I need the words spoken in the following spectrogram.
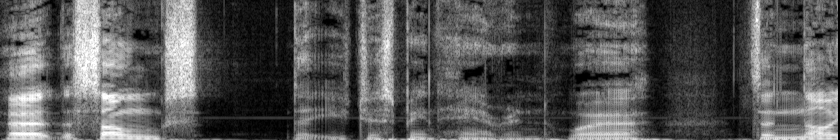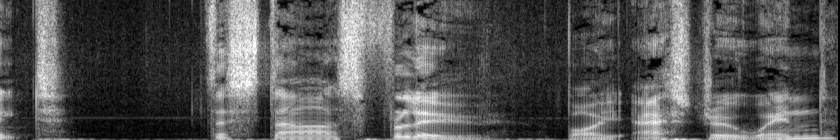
Uh, the songs that you've just been hearing were The Night the Stars Flew by Astro Wind,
